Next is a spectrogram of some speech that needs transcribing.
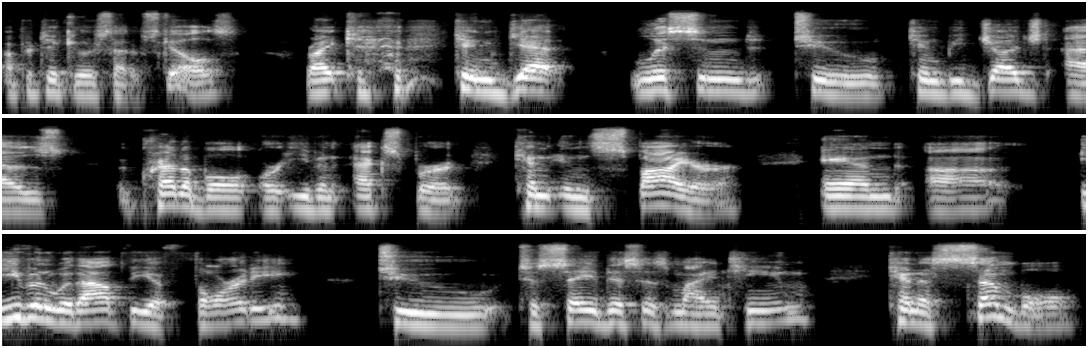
a particular set of skills, right, can, can get listened to, can be judged as credible or even expert, can inspire. And uh, even without the authority to, to say, this is my team, can assemble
